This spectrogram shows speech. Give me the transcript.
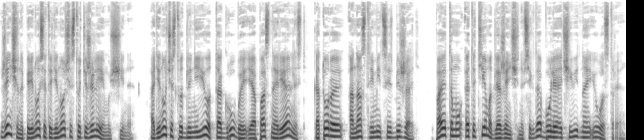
Женщина переносит одиночество тяжелее мужчины. Одиночество для нее – та грубая и опасная реальность, которой она стремится избежать. Поэтому эта тема для женщины всегда более очевидная и острая.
